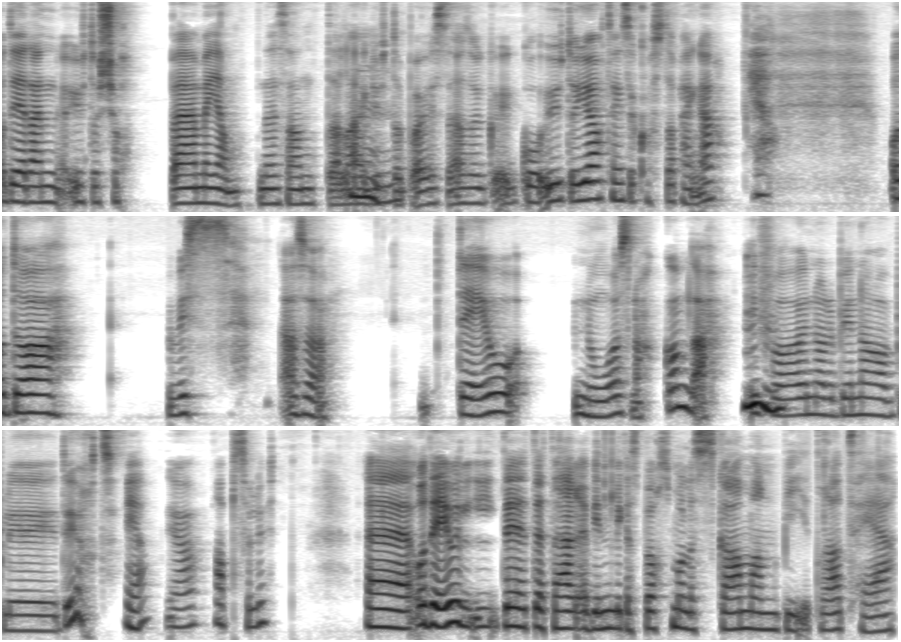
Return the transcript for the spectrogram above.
Og det er den ut og shoppe med jentene, sant, eller Mm. gutter boys. Altså gå gå ut og gjøre ting som koster penger. Ja. Og da Hvis Altså Det er jo noe å snakke om, da. i Mhm. når det begynner å bli dyrt. Ja. Ja. Absolutt. Eh, og det er jo det, dette her evinnelige spørsmålet skal man bidra til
